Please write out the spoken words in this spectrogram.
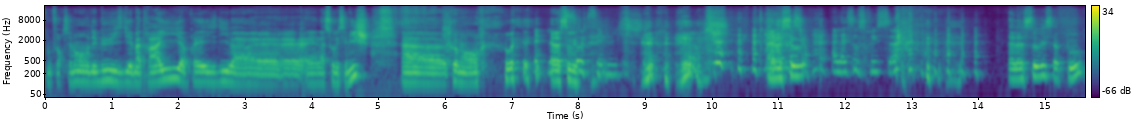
Donc forcément, au début, il se dit elle m'a trahi, après il se dit bah elle a sauvé ses miches. Comment Ouais, elle a sauvé. sauce. Elle a sauvé. À la sauce russe. Elle a sauvé sa peau.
